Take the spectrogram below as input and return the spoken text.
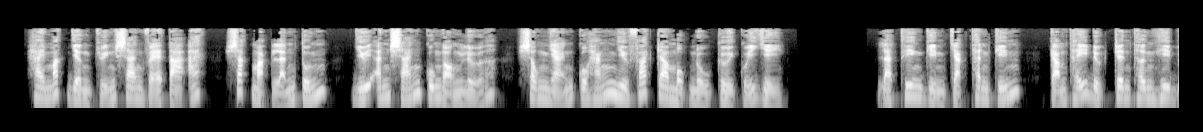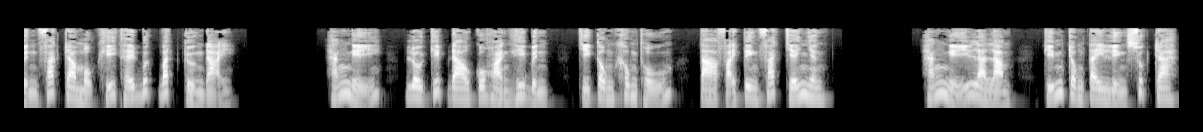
hai mắt dần chuyển sang vẻ tà ác, sắc mặt lãnh tuấn, dưới ánh sáng của ngọn lửa, song nhãn của hắn như phát ra một nụ cười quỷ dị. Lạc Thiên ghim chặt thanh kiếm, cảm thấy được trên thân Hi Bình phát ra một khí thế bức bách cường đại. Hắn nghĩ, lôi kiếp đao của Hoàng Hi Bình, chỉ công không thủ, ta phải tiên phát chế nhân. Hắn nghĩ là làm, kiếm trong tay liền xuất ra,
